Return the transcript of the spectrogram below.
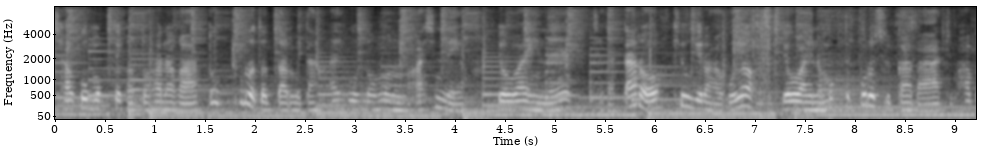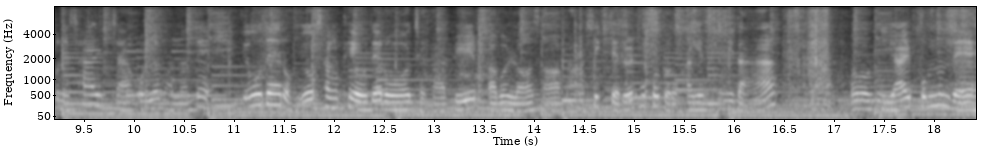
자구 목대가 또 하나가 뚝 부러졌답니다. 아이고 너무너무 아쉽네요. 이 와인은 제가 따로 키우기로 하고요. 이 와인은 목대 부러질까봐 화분에 살짝 올려놨는데 요대로 요 상태 요대로 제가 비빔밥을 넣어서 식재를 해보도록 하겠습니다. 어, 이 아이 뽑는데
